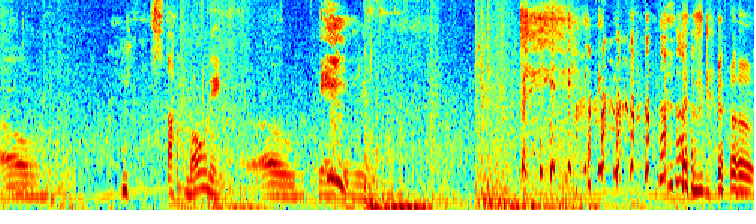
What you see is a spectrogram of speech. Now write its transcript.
oh, Stop moaning. oh. Let's go.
